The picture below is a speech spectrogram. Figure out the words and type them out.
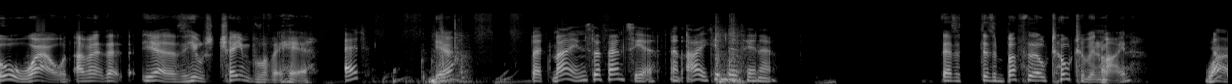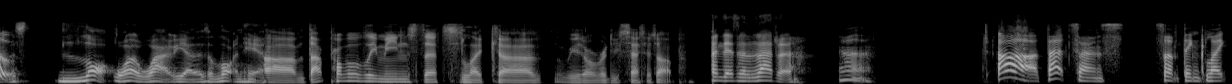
Oh wow! I mean, that, yeah, there's a huge chamber of it here. Ed. Yeah, But mine's the fancier, and I can live here now. there's a there's a buffalo totem in mine. Wow, Oh. there's a lot. Wow, wow. Yeah, there's a lot in here. Um, that probably means that like uh, we'd already set it up. And there's a ladder. Ah. Ah, that sounds something like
